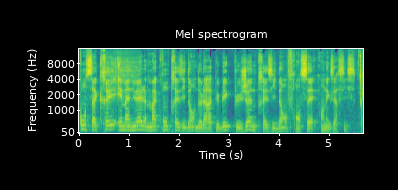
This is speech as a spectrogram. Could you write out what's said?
consacré Emmanuel Macron président de la République, plus jeune président français en exercice. Ben,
